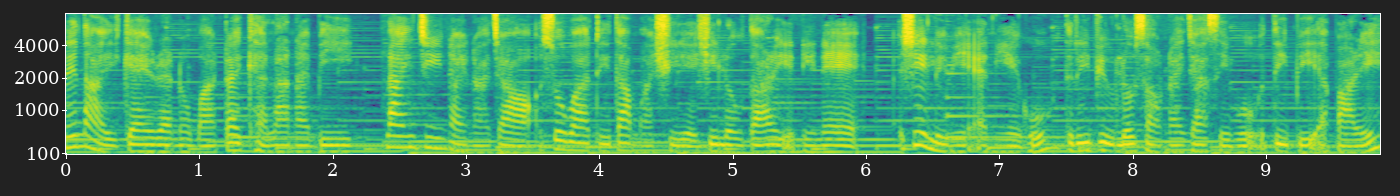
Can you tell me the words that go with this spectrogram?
နင်္သာရီကမ်းရန်တို့မှာတိုက်ခတ်လာနိုင်ပြီးလှိုင်းကြီးနိုင်တာကြောင့်အဆိုပါဒေသမှာရှိတဲ့ရေလုံသားတွေအနေနဲ့အရှိလေပြင်းအန္တရာယ်ကိုသတိပြုလှုပ်ဆောင်နိုင်ကြစေဖို့အသိပေးအပ်ပါတယ်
